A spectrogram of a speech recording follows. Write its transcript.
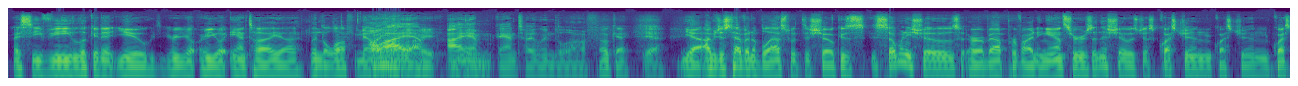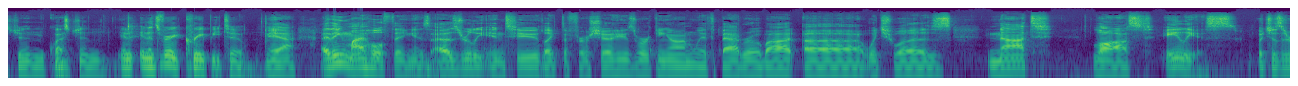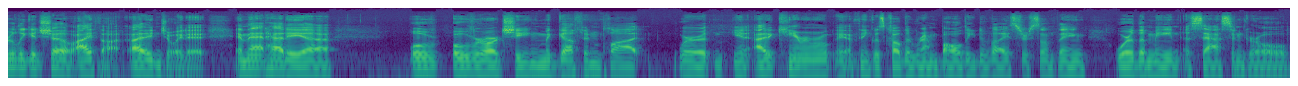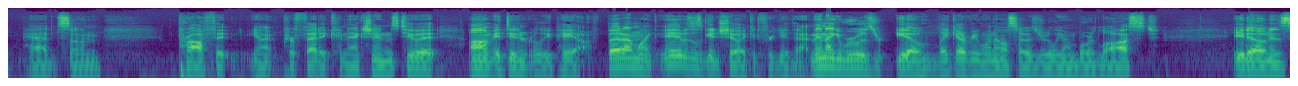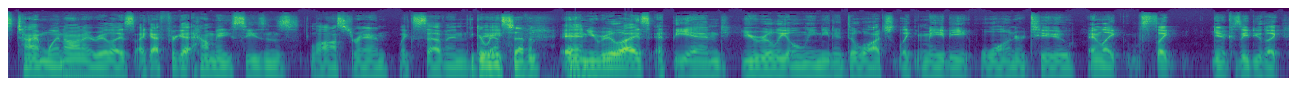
I see V looking at you. Are you, are you anti uh, Lindelof? No, I I, am- am. I- I am anti Lindelof. Okay. Yeah. Yeah, I'm just having a blast with the show because so many shows are about providing answers, and this show is just question, question, question, question, and, and it's very creepy too. Yeah, I think my whole thing is I was really into like the first show he was working on with Bad Robot, uh, which was not Lost, Alias, which is a really good show. I thought I enjoyed it, and that had a uh, overarching MacGuffin plot where you know I can't remember. I think it was called the Rambaldi device or something, where the main assassin girl had some prophet, you know, prophetic connections to it. Um, it didn't really pay off, but I'm like, eh, it was a good show. I could forgive that. And then I was, you know, like everyone else, I was really on board Lost. You know, and as time went on, I realized like I forget how many seasons Lost ran, like seven. I think it ran seven. And you realize at the end, you really only needed to watch like maybe one or two, and like it's like you know because they do like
